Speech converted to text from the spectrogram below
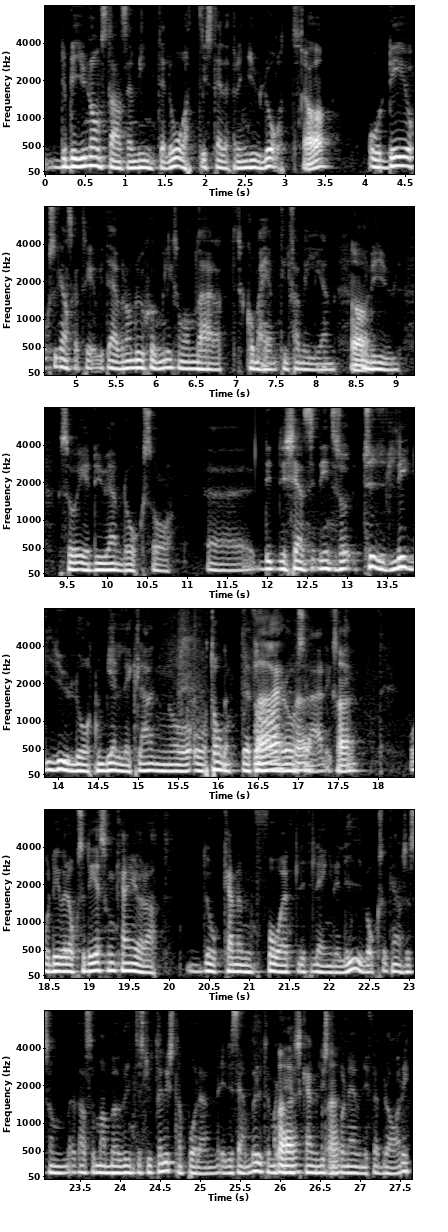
det blir ju någonstans en vinterlåt istället för en jullåt. Ja, Och det är också ganska trevligt. Även om du sjunger liksom om det här att komma hem till familjen Ja. under jul. Så är det ju ändå också... eh, det, det känns... Det är inte så tydlig jullåt med bjällerklang och, och tomte för Nej, och sådär liksom. Och det är väl också det som kan göra att då kan den få ett lite längre liv också kanske. Som, alltså man behöver inte sluta lyssna på den i december utan man Nej, kanske kan lyssna nej. på den även i februari.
